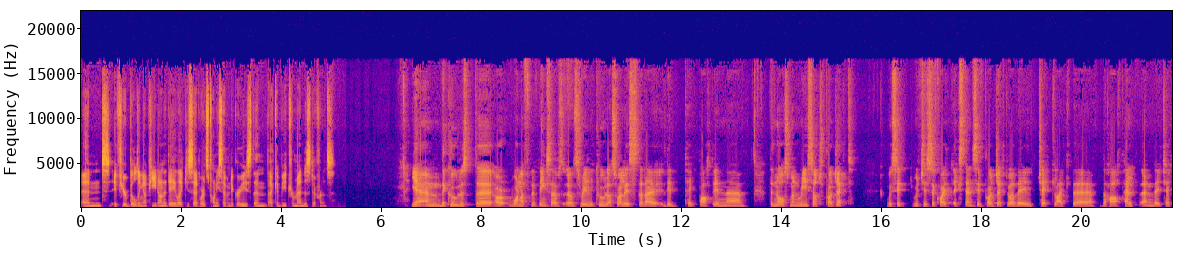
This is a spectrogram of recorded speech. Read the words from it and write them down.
And if you're building up heat on a day like you said, where it's 27 degrees, then that can be a tremendous difference. Yeah, and the coolest, uh, or one of the things that was, that was, really cool as well, is that I did take part in uh, the Norseman Research Project, which it which is a quite extensive project where they check like the the heart health and they check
